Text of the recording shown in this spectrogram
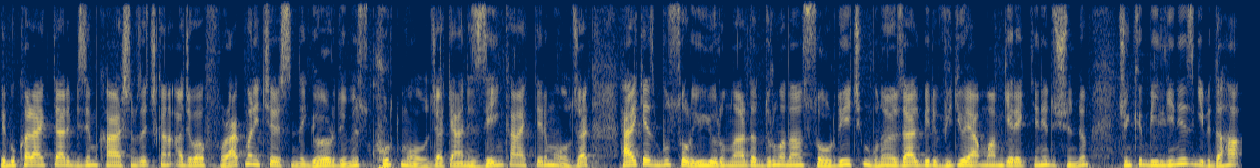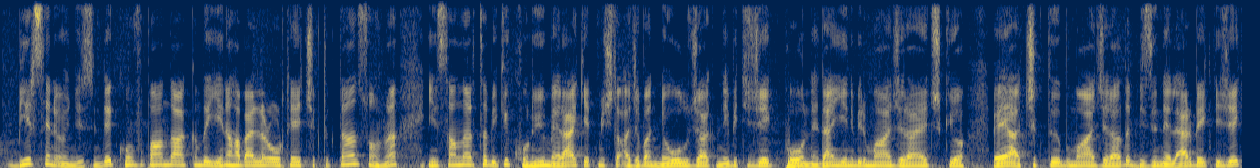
ve bu karakter bizim karşımıza çıkan acaba fragman içerisinde gördüğümüz kurt mu olacak yani Zeyn karakteri mi olacak? Herkes bu soruyu yorumlarda durmadan sorduğu için buna özel bir video yapmam gerektiğini düşündüm. Çünkü bildiğiniz gibi daha bir sene öncesinde Kung Fu Panda hakkında yeni haberler ortaya çıktıktan sonra insanlar tabii ki konuyu merak etmişti. Acaba ne olacak, ne bitecek, Po neden yeni bir maceraya çıkıyor veya çıktığı bu macerada bizi neler bekleyecek?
